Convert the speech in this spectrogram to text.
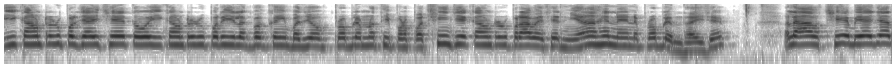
ઈ કાઉન્ટર ઉપર જાય છે, તો ઈ કાઉન્ટર ઉપર એ લગભગ કંઈ બધો પ્રોબ્લેમ નથી, પણ પછી જે કાઉન્ટર ઉપર આવે છે ત્યાં હે ને, એને પ્રોબ્લેમ થાય છે. એટલે આ છે બે હજાર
